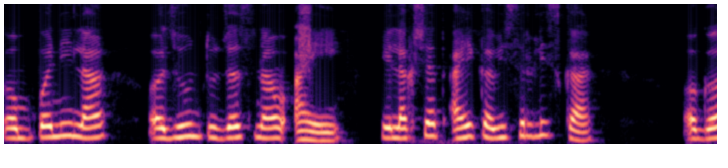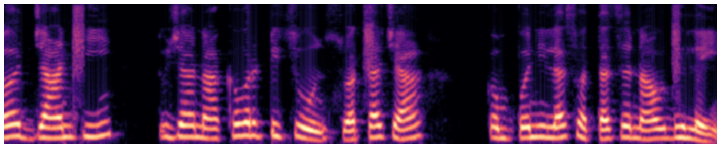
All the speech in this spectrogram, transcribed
कंपनीला अजून तुझंच नाव आहे. हे लक्षात आहे का? विसरलीस का? अगं जानकी तुझ्या नाकावर टिचून स्वतःच्या कंपनीला स्वतःचं नाव दिलंय.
